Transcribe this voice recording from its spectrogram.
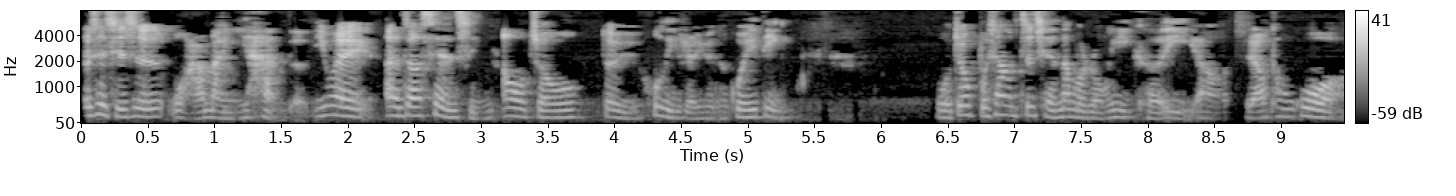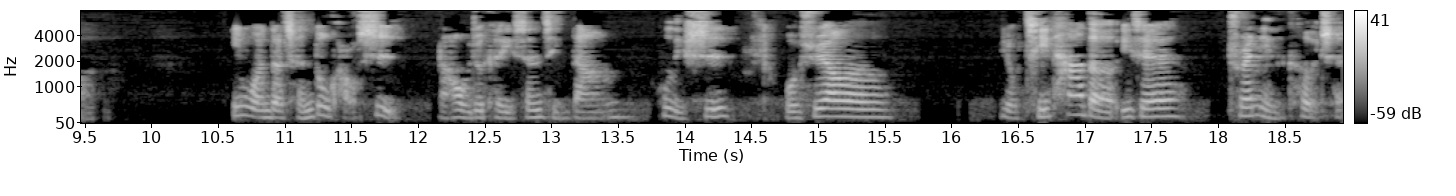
而且其实我还蛮遗憾的，因为按照现行澳洲对于护理人员的规定，我就不像之前那么容易可以啊，只要通过英文的程度考试，然后我就可以申请当护理师。我需要。有其他的一些 training 的课程，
